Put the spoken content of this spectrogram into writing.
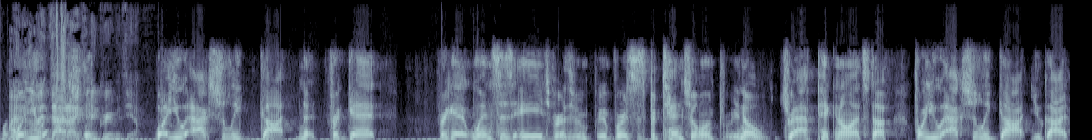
What I, you I- that I can agree with you. What you actually got, forget forget Wentz's age versus, versus potential and you know draft pick and all that stuff. For you actually got, you got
